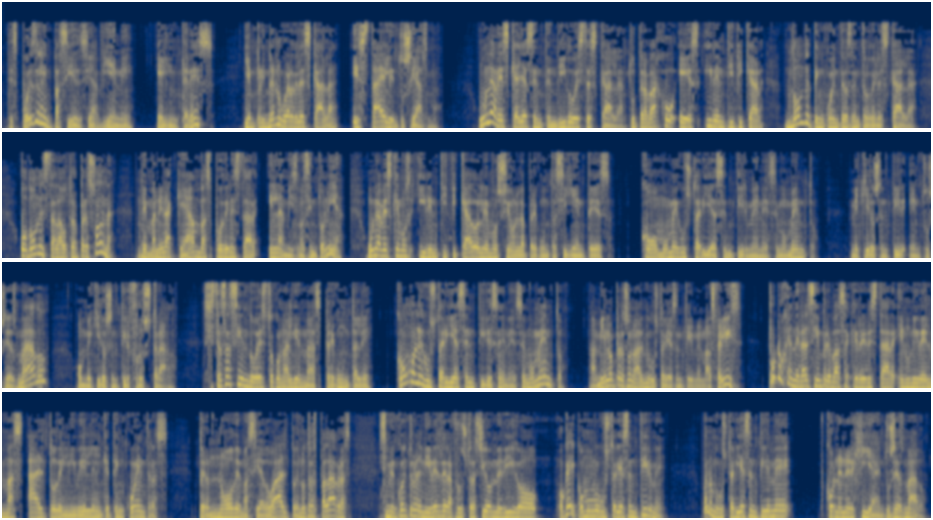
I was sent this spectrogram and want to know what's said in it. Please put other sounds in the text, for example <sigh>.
Después de la impaciencia viene el interés. Y en primer lugar de la escala está el entusiasmo. Una vez que hayas entendido esta escala, tu trabajo es identificar dónde te encuentras dentro de la escala, o dónde está la otra persona, de manera que ambas pueden estar en la misma sintonía. Una vez que hemos identificado la emoción, la pregunta siguiente es, ¿cómo me gustaría sentirme en ese momento? ¿Me quiero sentir entusiasmado o me quiero sentir frustrado? Si estás haciendo esto con alguien más, pregúntale, ¿cómo le gustaría sentirse en ese momento? A mí en lo personal me gustaría sentirme más feliz. Por lo general siempre vas a querer estar en un nivel más alto del nivel en el que te encuentras, pero no demasiado alto. En otras palabras, si me encuentro en el nivel de la frustración, me digo, ok, ¿cómo me gustaría sentirme? Bueno, me gustaría sentirme con energía, entusiasmado.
